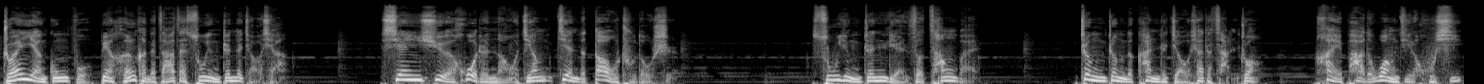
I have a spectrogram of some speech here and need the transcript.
转眼功夫便狠狠的砸在苏应真的脚下，鲜血或者脑浆溅得到处都是。苏应真脸色苍白，怔怔的看着脚下的惨状，害怕的忘记了呼吸。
